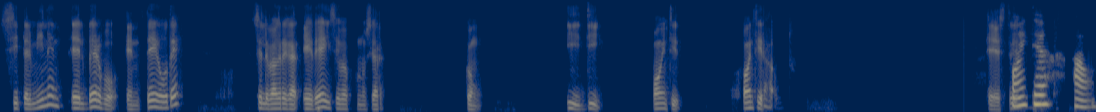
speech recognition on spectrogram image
Si termina el verbo en t o d, se le va a agregar ed y se va a pronunciar con ed. Pointed. Pointed out. Este, Pointer out.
